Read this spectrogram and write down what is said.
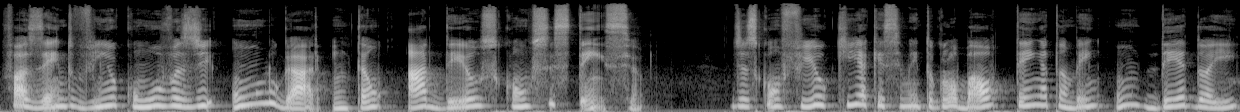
fazendo vinho com uvas de um lugar, então adeus consistência. Desconfio que aquecimento global tenha também um dedo aí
